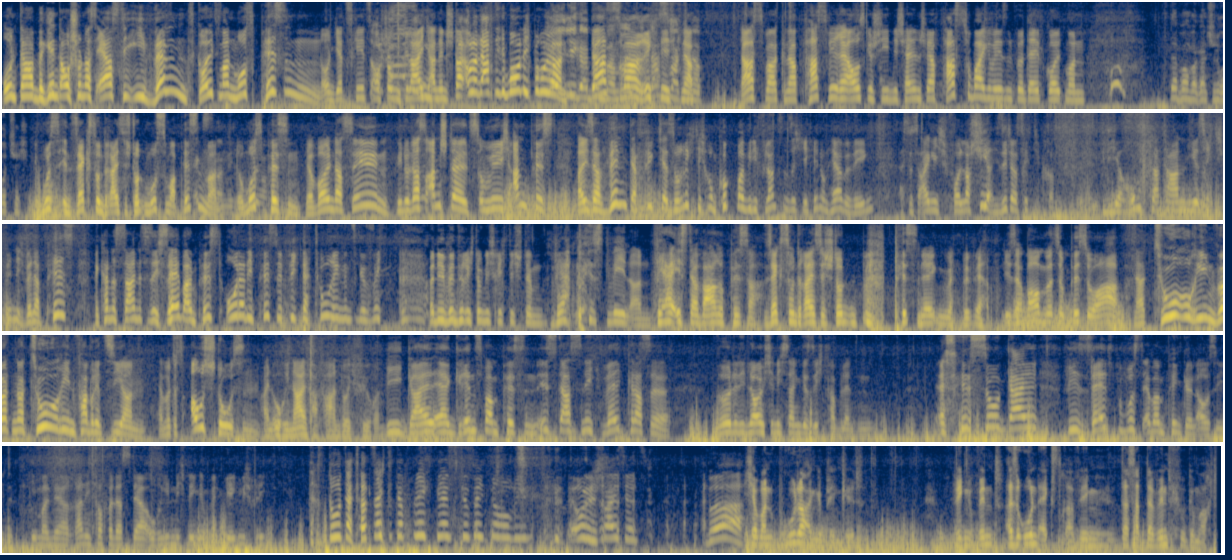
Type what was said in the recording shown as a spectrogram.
Und da beginnt auch schon das erste Event. Goldmann muss pissen. Und jetzt geht's auch schon gleich an den Start. Oh, er darf den Boden nicht berühren. Das Bam, war also, richtig das war knapp. knapp. Das war knapp. Fast wäre er ausgeschieden. Die Challenge wäre fast vorbei gewesen für Dave Goldmann. Da waren wir ganz schön rutschig. Du musst in 36 Stunden musst du mal pissen, Extra Mann. nicht. Du musst pissen. Wir wollen das sehen, wie du das anstellst und wie dich anpisst. Weil dieser Wind, der fliegt ja so richtig rum. Guckt mal, wie die Pflanzen sich hier hin und her bewegen. Es ist eigentlich voll lasch. Hier, hier seht ihr das richtig krass. Wie die hier rumflattern. Hier ist richtig windig. Wenn er pisst, dann kann es sein, dass er sich selber anpisst oder die Pisse fliegt der Turin ins Gesicht, wenn die Windrichtung nicht richtig stimmt. Wer pisst wen an? Wer ist der wahre Pisser? 36 Stunden Pissnelkenwettbewerb. Dieser Baum wird zum Pissoir. Natururin wird Natururin fabrizieren. Er wird es ausstoßen, ein Urinalverfahren durchführen. Wie geil er grinst beim Pissen. Ist das nicht Weltklasse? Würde die Leuchte nicht sein Gesicht verblenden. Es ist so geil, wie selbstbewusst er beim Pinkeln aussieht. Geh mal näher ran. Ich hoffe, dass der Urin nicht wegen dem Wind gegen mich fliegt. Das tut er tatsächlich. Der fliegt mir ins Gesicht, der Urin. Ohne Scheiß jetzt. Ich habe meinen Bruder angepinkelt. Wegen Wind, also ohne extra. Wegen, das hat der Wind gemacht.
